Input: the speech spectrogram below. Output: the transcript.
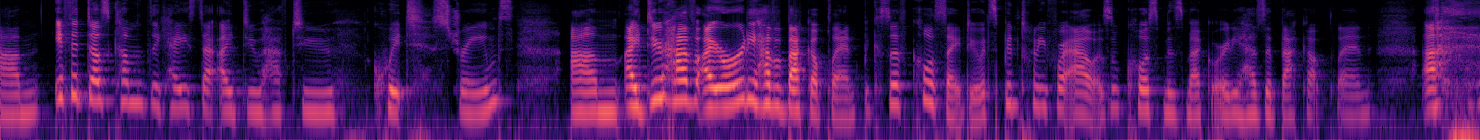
Um, if it does come to the case that I do have to quit streams, um, I do have, I already have a backup plan because of course I do. It's been 24 hours. Of course, Mysmak already has a backup plan. Uh,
